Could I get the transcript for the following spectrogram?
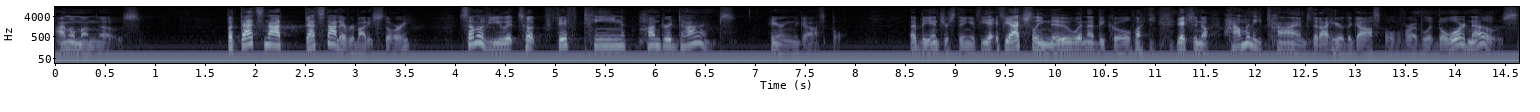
I'm among those. But that's not, that's not everybody's story. Some of you, it took 1,500 times hearing the gospel. That'd be interesting. If you, if you actually knew, wouldn't that be cool? Like, you actually know how many times did I hear the gospel before I believed? The Lord knows.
